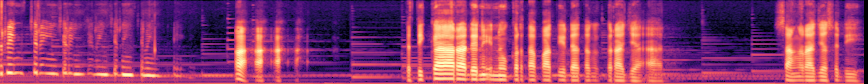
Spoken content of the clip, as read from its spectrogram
Cering, cering, cering, cering, cering, cering, cering. Ketika Raden Inu Kertapati datang ke kerajaan, sang raja sedih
